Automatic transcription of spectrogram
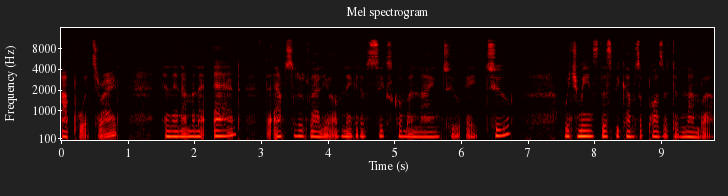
upwards, right? And then I'm going to add the absolute value of negative 6, comma 9282, which means this becomes a positive number.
